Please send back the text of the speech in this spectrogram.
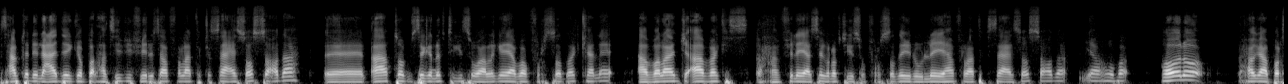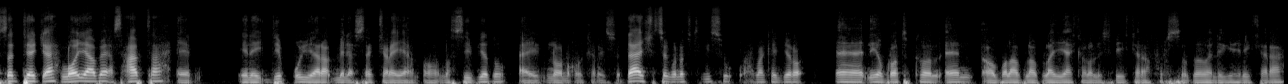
Asxaabta dhinaca adeega bal had sii fifiirisaa falaatanka saaci soo socda. Atom isaga naftigiisa waa laga yaabaa fursado kale. Avalanche avax waxaan filayaa isaga naftigiisa fursado inuu leeyahay falaatanka saaci soo socda. Yaa huba hoolo xoogaa percentage ah loo yaabay asxaabta inay dib u yara milicsan karayaan oo nasiibyadu ay noo noqon karayso. Dash isagu naftigiisu waxba ka jiro iyo protocol n oo blablablayaa kaloo laisdhigi karaa fursado waa laga heli karaa.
